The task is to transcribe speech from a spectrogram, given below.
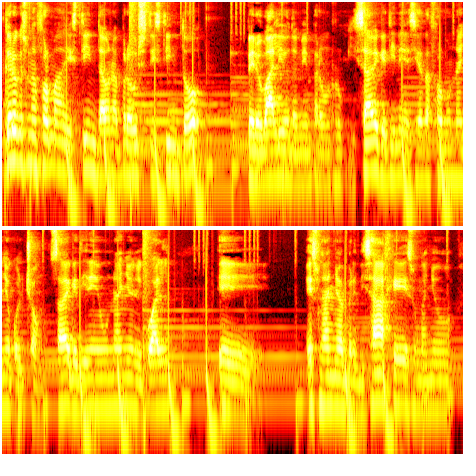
creo que es una forma distinta, un approach distinto, pero válido también para un rookie. Sabe que tiene de cierta forma un año colchón, sabe que tiene un año en el cual eh, es un año de aprendizaje, es un año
